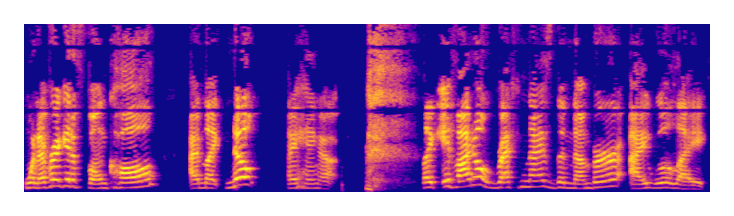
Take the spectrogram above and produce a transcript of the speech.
Whenever I get a phone call, I'm like, nope, I hang up. like if I don't recognize the number, I will like,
